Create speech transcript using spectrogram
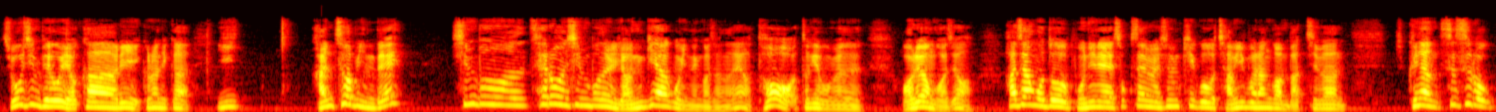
조진 배우의 역할이 그러니까 이 간첩인데 신분, 새로운 신분을 연기하고 있는 거잖아요. 더 어떻게 보면 어려운 거죠. 하장우도 본인의 속셈을 숨기고 잠입을 한 건 맞지만 그냥 스스로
